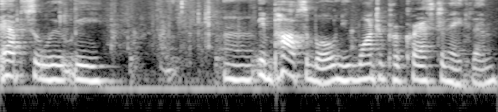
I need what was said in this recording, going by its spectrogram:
absolutely um, impossible and you want to procrastinate them.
